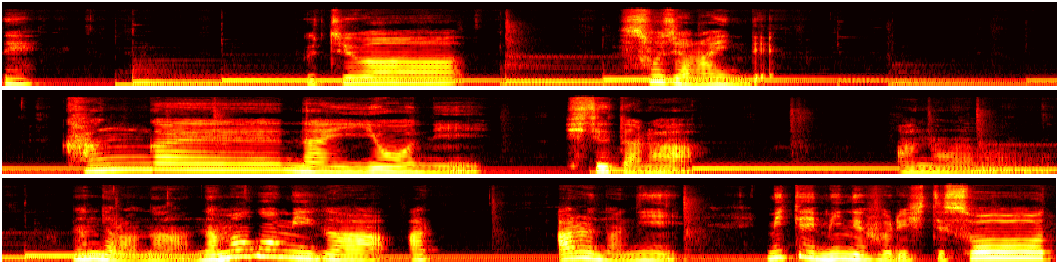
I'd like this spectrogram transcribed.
ね。うちはそうじゃないんで考えないようにしてたらあのなんだろうな生ゴミがああるのに見て見ぬふりしてそーっ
